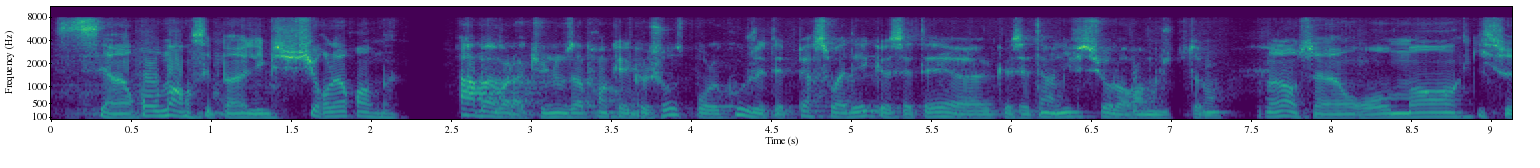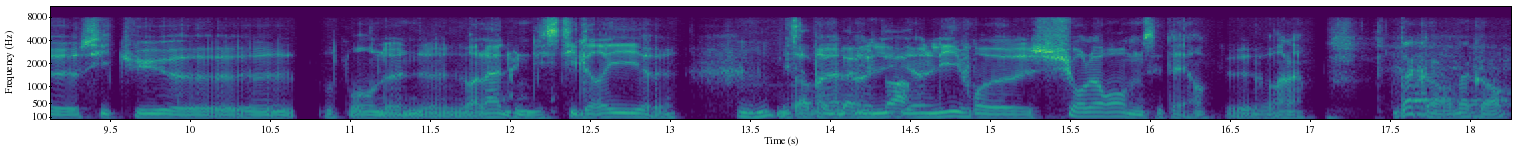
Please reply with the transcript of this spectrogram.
C'est un roman, c'est pas un livre sur le Rhum. Ah bah voilà, tu nous apprends quelque chose. Pour le coup, j'étais persuadé que c'était, euh, que c'était un livre sur le Rhum, justement. Non, non, c'est un roman qui se situe euh, autour de, de- voilà, d'une distillerie, euh, Mhm. mais C'est pas un, livre sur le Rhum, c'est-à-dire que voilà. D'accord, d'accord.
